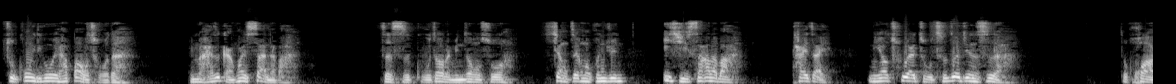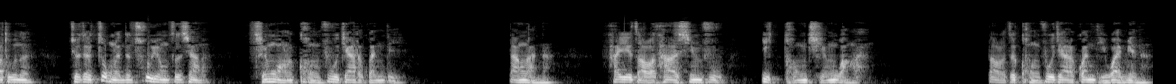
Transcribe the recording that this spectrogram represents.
主公一定会为他报仇的。你们还是赶快散了吧。”这时鼓噪的民众说：“像这样的昏君，一起杀了吧。”太宰，你要出来主持这件事啊！这华都呢，就在众人的簇拥之下呢，前往了孔父家的官邸。当然了，他也找了他的心腹一同前往啊。到了这孔父家的官邸外面呢，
